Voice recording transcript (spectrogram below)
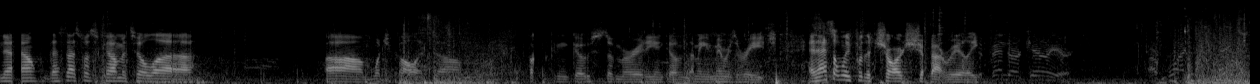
No, that's not supposed to come until, uh, um, what you call it, um, fucking Ghost of Meridian comes, I mean, Memories of Reach. And that's only for the charge shot, really. Defend our carrier. Our flag's been taken.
